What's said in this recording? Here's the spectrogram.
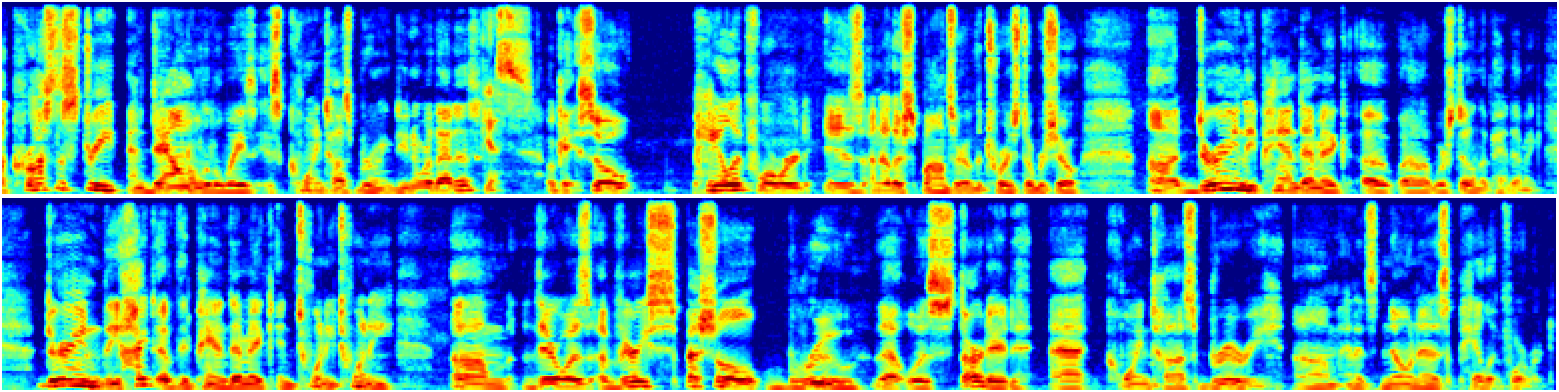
across the street and down a little ways is Coin Toss Brewing. Do you know where that is? Yes. Okay, so Pale It Forward is another sponsor of the Troy Stoeber Show. Uh, during the pandemic, uh, well, we're still in the pandemic. During the height of the pandemic in 2020, um, there was a very special brew that was started at Coin Toss Brewery, um, and it's known as Pale It Forward.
